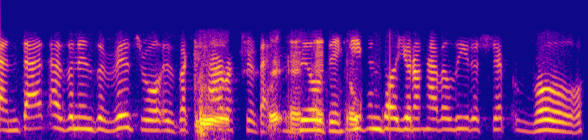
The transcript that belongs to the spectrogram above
And that, as an individual, is a character that you're building, even though you don't have a leadership role.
